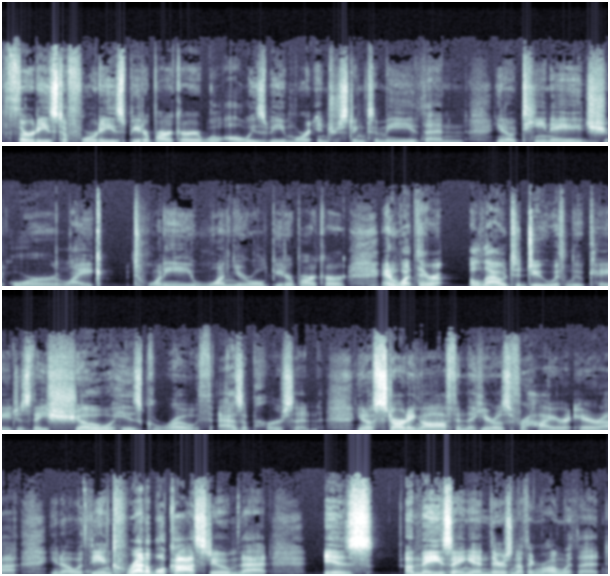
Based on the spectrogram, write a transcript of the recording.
30s to 40s Peter Parker will always be more interesting to me than, you know, teenage or like 21 year old Peter Parker. And what they're allowed to do with Luke Cage is they show his growth as a person. You know, starting off in the Heroes for Hire era, you know, with the incredible costume that is amazing and there's nothing wrong with it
